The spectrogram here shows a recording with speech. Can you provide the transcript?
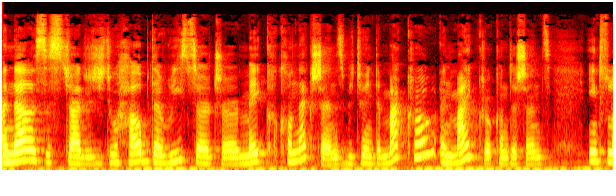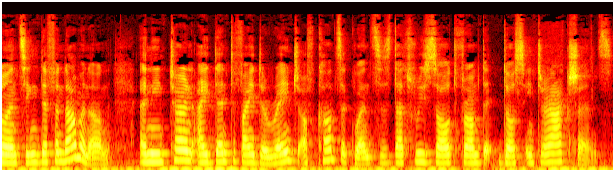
analysis strategy to help the researcher make connections between the macro and micro conditions influencing the phenomenon, and in turn identify the range of consequences that result from the, those interactions.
